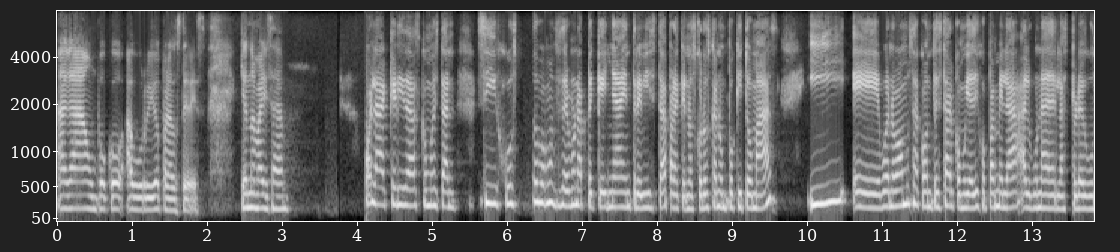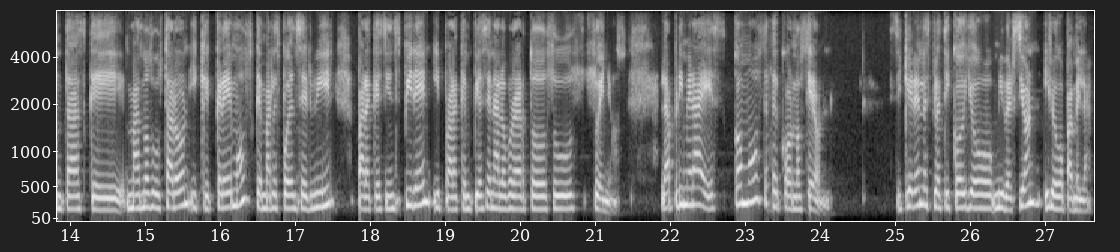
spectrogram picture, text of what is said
haga un poco aburrido para ustedes. ¿Qué onda, Marisa? Hola, queridas, ¿cómo están? Sí, justo vamos a hacer una pequeña entrevista para que nos conozcan un poquito más y eh, bueno, vamos a contestar, como ya dijo Pamela, algunas de las preguntas que más nos gustaron y que creemos que más les pueden servir para que se inspiren y para que empiecen a lograr todos sus sueños. La primera es, ¿cómo se conocieron? Si quieren, les platico yo mi versión y luego Pamela.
